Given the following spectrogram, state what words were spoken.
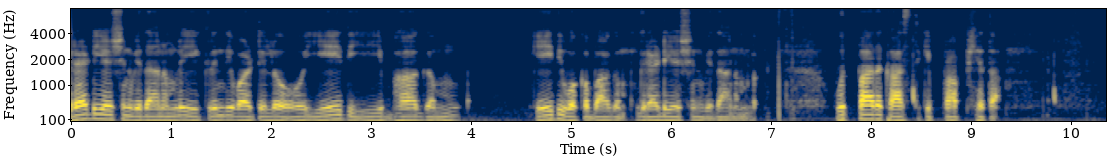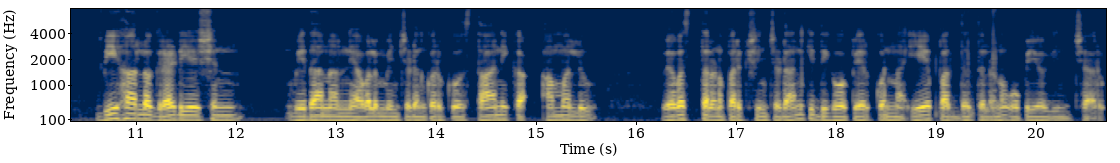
గ్రాడ్యుయేషన్ విధానంలో ఈ క్రింది వాటిలో ఏది భాగం ఏది ఒక భాగం గ్రాడ్యుయేషన్ విధానంలో? ఉత్పాదక ఆస్తికి ప్రాప్యత. బీహార్లో గ్రాడ్యుయేషన్ విధానాన్ని అవలంబించడం కొరకు స్థానిక అమలు వ్యవస్థలను పరీక్షించడానికి దిగువ పేర్కొన్న ఏ పద్ధతులను ఉపయోగించారు?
